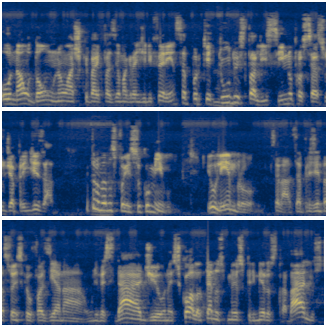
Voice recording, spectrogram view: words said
ou não dom, não acho que vai fazer uma grande diferença, porque uhum. tudo está ali sim no processo de aprendizado. E pelo menos foi isso comigo. Eu lembro, sei lá, as apresentações que eu fazia na universidade ou na escola, até nos meus primeiros trabalhos,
